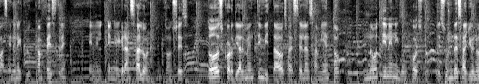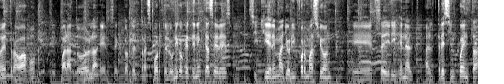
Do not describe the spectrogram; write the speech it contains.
va a ser en el Club Campestre en el, Gran Salón. Entonces, todos cordialmente invitados a este lanzamiento. No tiene ningún costo, es un desayuno de trabajo para todo el sector del transporte. Lo único que tienen que hacer es, si quieren mayor información, eh, se dirigen al, al 350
